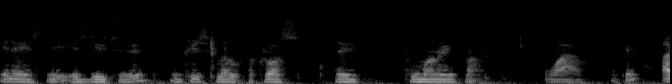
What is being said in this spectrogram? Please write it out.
in ASD is due to increased flow across the pulmonary valve. Wow. Okay, I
